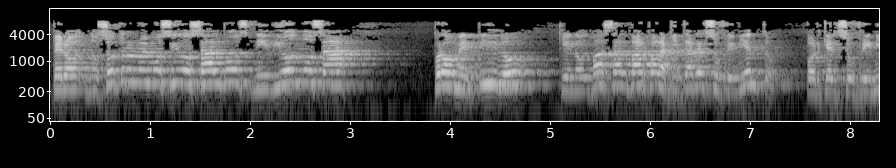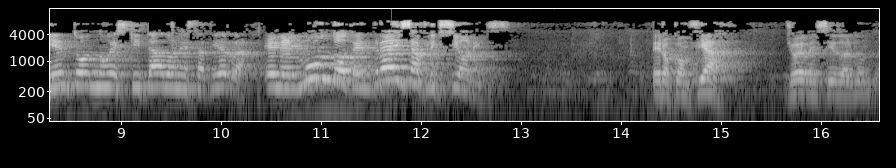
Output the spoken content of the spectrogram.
Pero nosotros no hemos sido salvos, ni Dios nos ha prometido que nos va a salvar para quitar el sufrimiento, porque el sufrimiento no es quitado en esta tierra. En el mundo tendréis aflicciones, pero confiad, yo he vencido al mundo.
